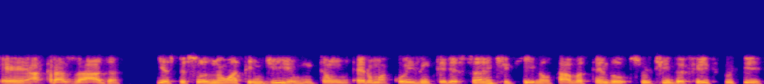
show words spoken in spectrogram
é, atrasada e as pessoas não atendiam. Então, era uma coisa interessante que não estava tendo surtindo efeito porque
